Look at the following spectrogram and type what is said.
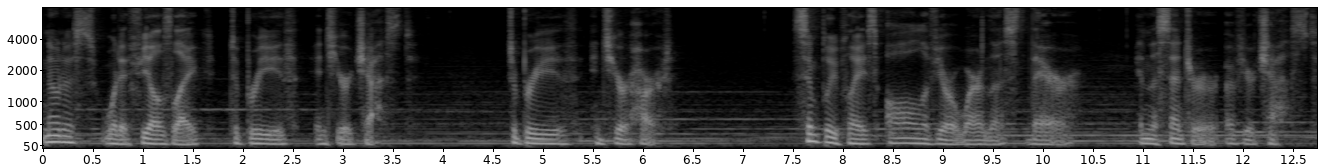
Notice what it feels like to breathe into your chest, to breathe into your heart. Simply place all of your awareness there in the center of your chest.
